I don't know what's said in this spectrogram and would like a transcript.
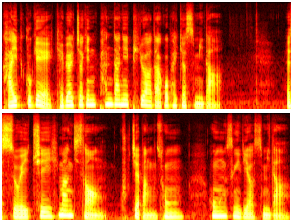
가입국의 개별적인 판단이 필요하다고 밝혔습니다. SOH 희망지성 국제방송 홍승일이었습니다.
